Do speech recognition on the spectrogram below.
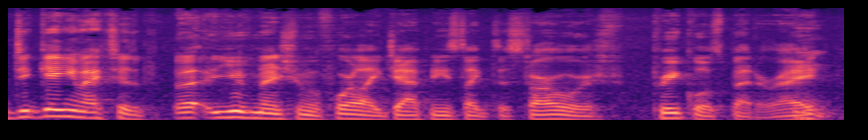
getting back to the, uh, you've mentioned before, like Japanese, like the Star Wars prequels better, right? Hmm.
